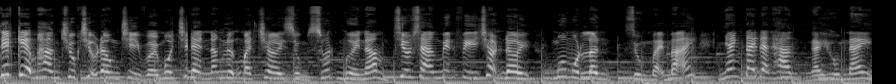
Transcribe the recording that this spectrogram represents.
Tiết kiệm hàng chục triệu đồng chỉ với một chiếc đèn năng lượng mặt trời dùng suốt 10 năm. Chiếu sáng miễn phí trọn đời, mua một lần, dùng mãi mãi. Nhanh tay đặt hàng ngay hôm nay.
